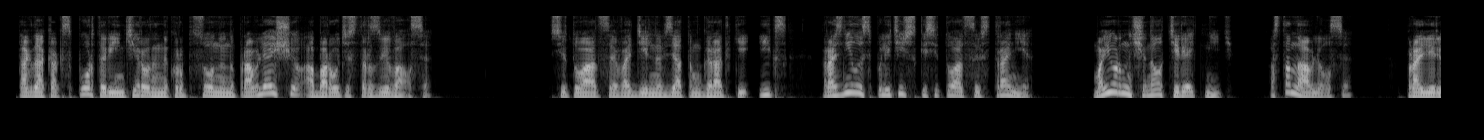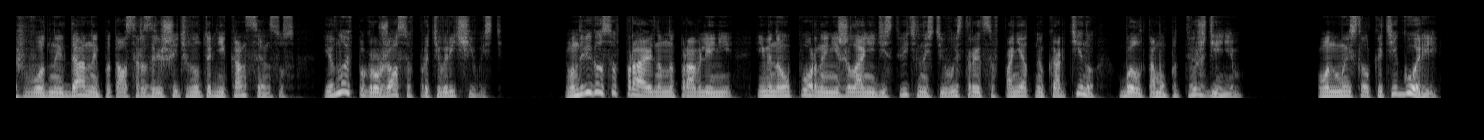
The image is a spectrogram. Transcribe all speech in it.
тогда как спорт, ориентированный на коррупционную направляющую, оборотисто развивался. Ситуация в отдельно взятом городке X разнилась с политической ситуацией в стране. Майор начинал терять нить. Останавливался. Проверив вводные данные, пытался разрешить внутренний консенсус и вновь погружался в противоречивость. Он двигался в правильном направлении, именно упорное нежелание действительности выстроиться в понятную картину было тому подтверждением. Он мыслил категорией,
